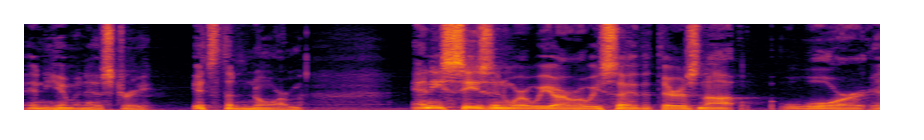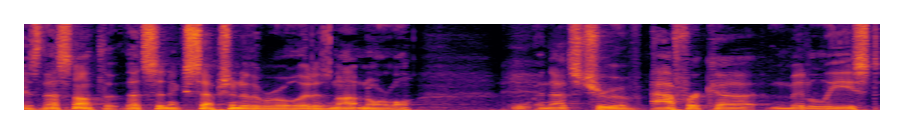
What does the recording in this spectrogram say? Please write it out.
in human history. It's the norm. Any season where we are, where we say that there is not war, is that's not the, that's an exception to the rule. It is not normal, and that's true of Africa, Middle East,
